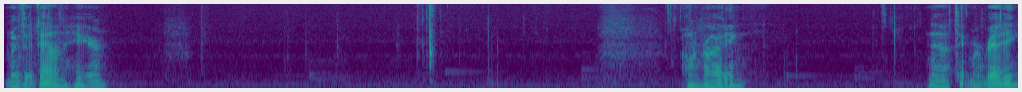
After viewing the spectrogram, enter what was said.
Move it down here. Alrighty. Now I think we're ready.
